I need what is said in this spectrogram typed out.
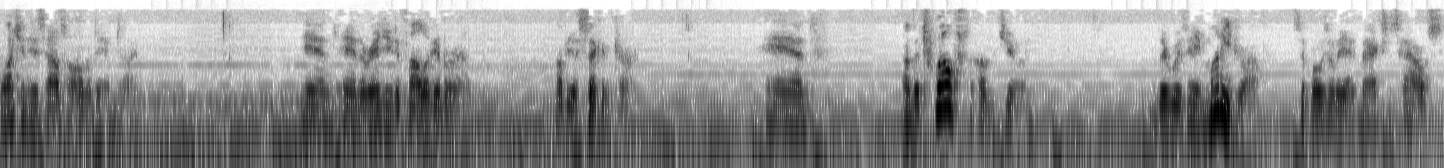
watching his house all the damn time and, and arranging to follow him around. Probably a second car. And on the 12th of June, there was a money drop, supposedly at Max's house,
